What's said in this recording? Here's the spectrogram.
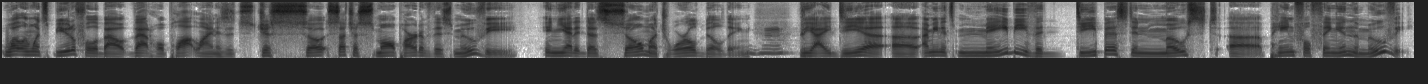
Well, and what's beautiful about that whole plot line is it's just so such a small part of this movie, and yet it does so much world building. The idea, uh, I mean, it's maybe the deepest and most uh, painful thing in the movie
